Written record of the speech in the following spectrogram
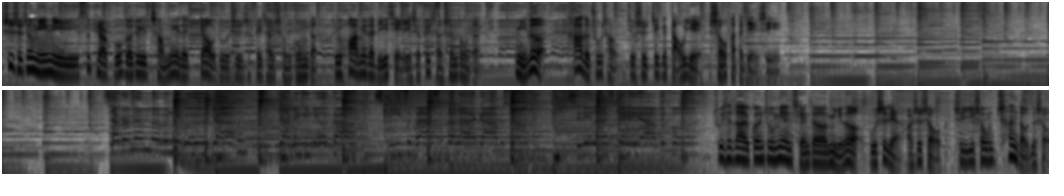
事实证明，你斯皮尔伯格对场面的调度是非常成功的，对画面的理解也是非常生动的。米勒他的出场就是这个导演手法的典型。出现在观众面前的米勒不是脸，而是手，是一双颤抖的手。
